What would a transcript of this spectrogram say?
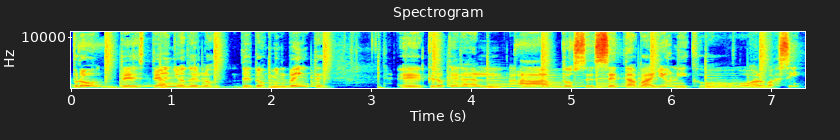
Pro de este año, de los de 2020. Eh, creo que era el A12Z Bionic o algo así.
